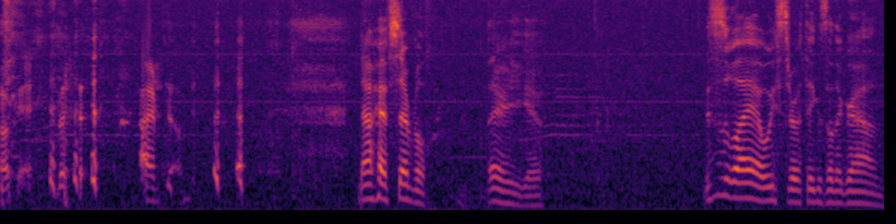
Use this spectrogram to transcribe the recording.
okay. I'm dumb. Now I have several. There you go. This is why I always throw things on the ground.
